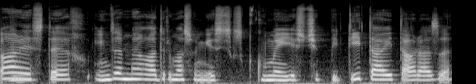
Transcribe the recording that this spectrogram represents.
կար այստեղ, ինձ է մեղադրում ասում ես զգում եմ ես չպիտի տայի տարազը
